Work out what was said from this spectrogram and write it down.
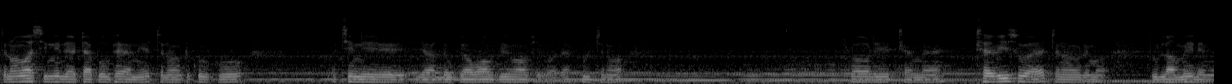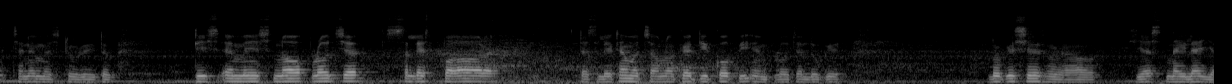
ကျွန်တော်မှစီးနေတဲ့တပ်ပုတ်ထဲကနေကျွန်တော်တို့တခုခု အချင်းတွေရလောက်ပြောင်းအောင်ပြမှာဖြစ်ပါတယ်အခုကျွန်တော် floor လေးထဲမဲ့ထဲပြီးဆိုရယ်ကျွန်တော်တို့ဒီမှာသူလာမေးလိမ့်မယ် channel my story this image not project select bar ဒါစလေထမှာချမ်းလာကဒီ copy in project location location ဆိုတာ yes နိုင်လဲရ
